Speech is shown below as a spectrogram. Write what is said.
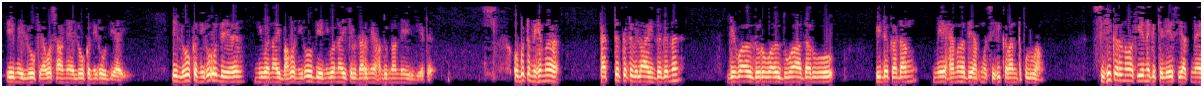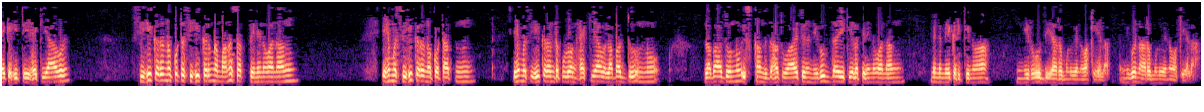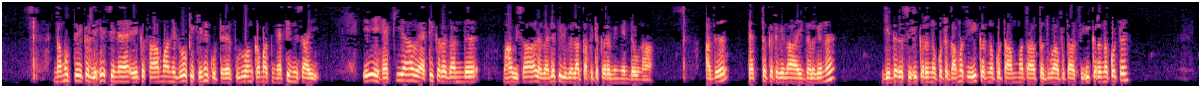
ඒ මේ ලෝකේ අවසානය ලෝක නිරෝධයයි. ඒ ලෝක නිරෝධය නිවනයි භව නිරෝධය නිවනයි කියලා ධර්මය හඳුන්වන්නේ මේ විදිහට. ඔබට මෙහෙම පැත්තකට වෙලා ඉඳගෙන ගෙවල් දොරවල් දුව දරුවෝ ඉඩ කඩන් මේ හැම දෙයක්ම සිහි කරන්න පුළුවන්. සිහි කරනවා කියන එක කෙලෙසියක් නෑ. ඒක හිතේ හැකියාව. සිහි කරනකොට සිහි කරන මනසක් පෙනෙනවා නම් එහෙම සිහි කරනකොටත් එහෙම සිහි කරන්න පුළුවන් හැකියාව ලබා දුන්නු ලබා දුන්නු ස්කන්ධ ධාතු ආයතන නිරුද්ධයි කියලා පෙනෙනවා නම් මෙන්න මේකට කියනවා නිරෝධය අරමුණු වෙනවා කියලා. නිවන අරමුණු වෙනවා කියලා. නමුත් ඒක ලෙහෙසි නෑ. ඒක සාමාන්‍ය ලෝකෙ කෙනෙකුට පුළුවන් කමක් නැති නිසායි. ඒ හැකියාව ඇති කරගන්න මහ විශාල වැඩපිළිවෙලක් අපිට කරමින් එන්න උනා අද පැත්තකට වෙලා ඉඳලගෙන gedara සිහි කරනකොට ගම සිහි කරනකොට අම්මා තාත්තා දුව පුතා සිහි කරනකොට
